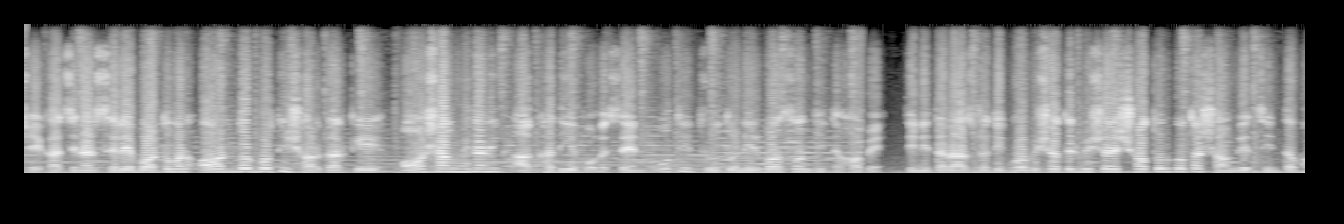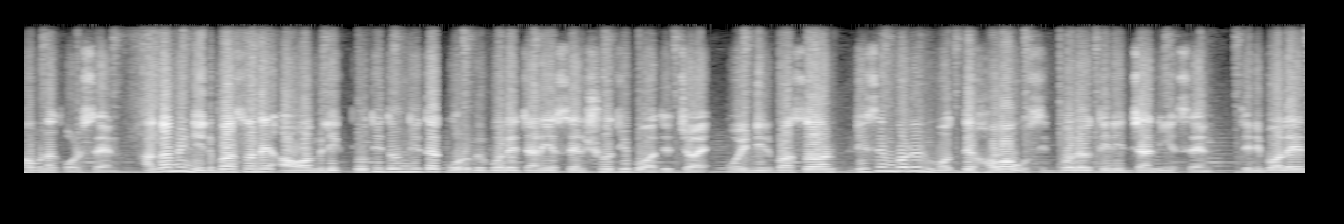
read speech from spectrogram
শেখ হাসিনার ছেলে বর্তমান অন্তর্বর্তী সরকারকে অসাংবিধানিক আখ্যা দিয়ে বলেছেন, অতি দ্রুত নির্বাচন দিতে হবে। তিনি তার রাজনৈতিক ভবিষ্যতের বিষয়ে সতর্কতার সঙ্গে চিন্তা ভাবনা করছেন। আগামী নির্বাচনে আওয়ামী লীগ প্রতিদ্বন্দ্বিতা করবে বলে জানিয়েছেন সজীব ওয়াজেদ জয় ওই নির্বাচন ডিসেম্বরের মধ্যে হওয়া উচিত বলেও তিনি জানিয়েছেন। তিনি বলেন,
